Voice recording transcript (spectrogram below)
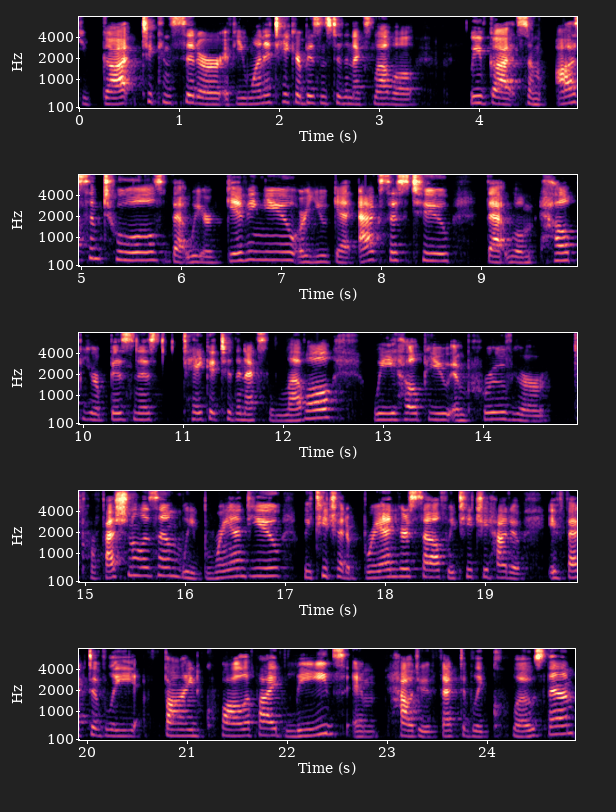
you've got to consider if you want to take your business to the next level. We've got some awesome tools that we are giving you or you get access to that will help your business take it to the next level. We help you improve your professionalism. We brand you. We teach you how to brand yourself. We teach you how to effectively find qualified leads and how to effectively close them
